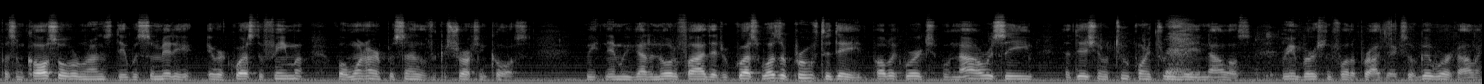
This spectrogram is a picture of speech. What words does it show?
for some cost overruns, they would submit a, a request to FEMA for 100% of the construction costs. We- Then we got to notify that the request was approved today. Public Works will now receive additional $2.3 million reimbursement for the project. So good work, Holly.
